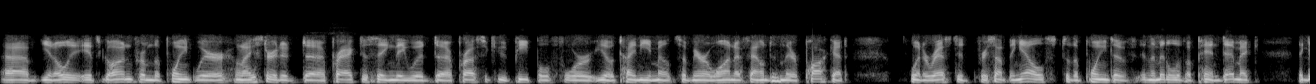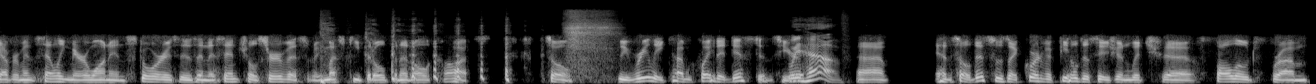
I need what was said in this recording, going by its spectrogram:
Um, you know, it's gone from the point where when I started uh, practicing, they would uh, prosecute people for you know tiny amounts of marijuana found in their pocket when arrested for something else, to the point of in the middle of a pandemic, the government selling marijuana in stores is an essential service, and we must keep it open at all costs. So we've really come quite a distance here. We have. Uh, and so this was a court of appeal decision which uh, followed from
